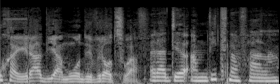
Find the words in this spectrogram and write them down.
Słuchaj Radia Młody Wrocław. Radio Ambitna Fala.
